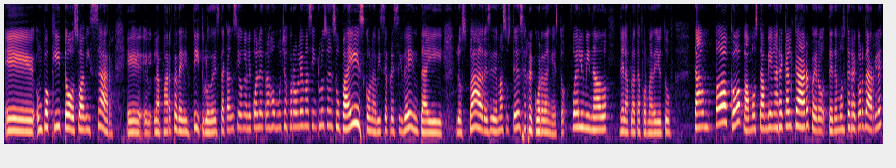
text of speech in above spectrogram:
eh, un poquito suavizar eh, la parte del título de esta canción, en el cual le trajo muchos problemas incluso en su país con la vicepresidenta y los padres y demás. Ustedes recuerdan esto. Fue eliminado de la plataforma de YouTube. Tampoco vamos también a recalcar, pero tenemos que recordarle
